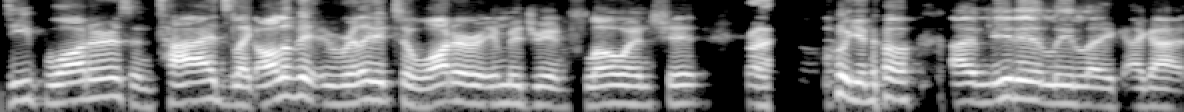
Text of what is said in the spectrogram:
"Deep Waters and Tides," like all of it related to water imagery and flow and shit. Right. So, you know, I immediately like I got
